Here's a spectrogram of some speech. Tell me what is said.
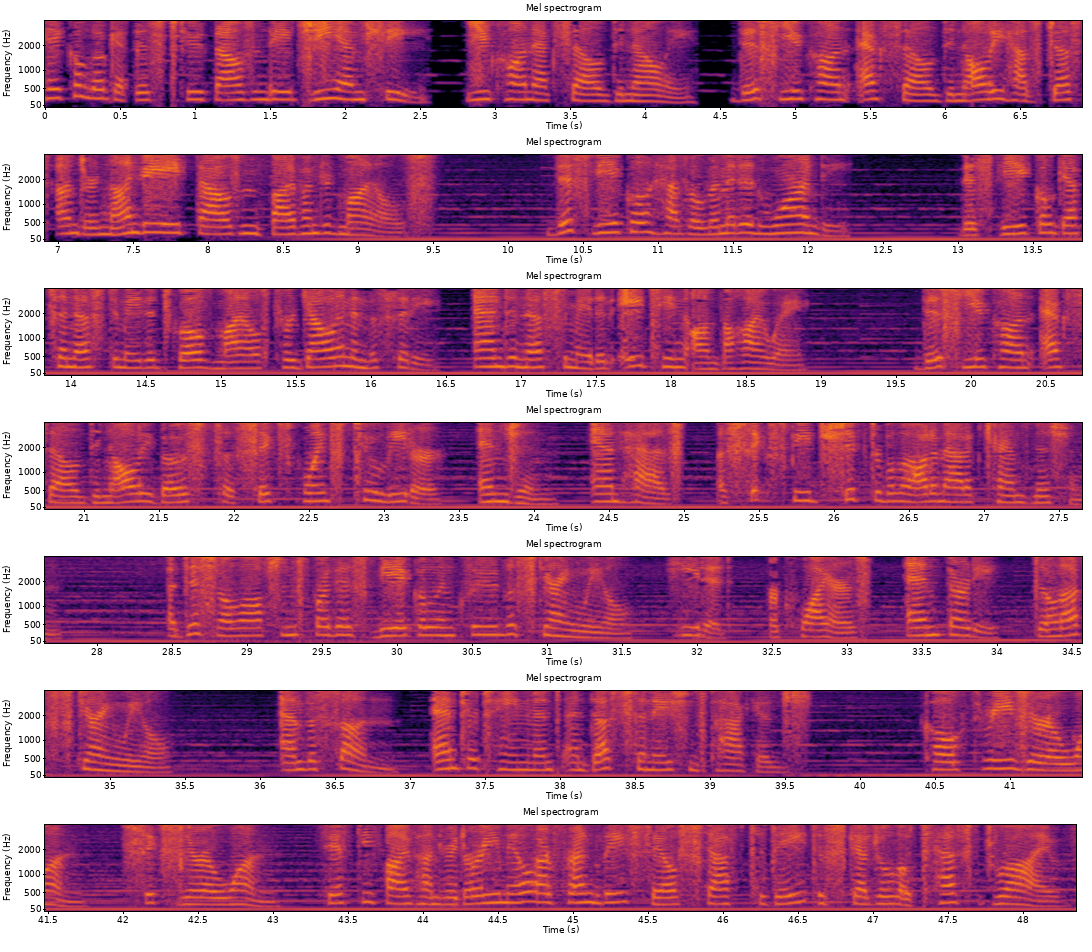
take a look at this 2008 GMC Yukon XL Denali. This Yukon XL Denali has just under 98,500 miles. This vehicle has a limited warranty. This vehicle gets an estimated 12 miles per gallon in the city, and an estimated 18 on the highway. This Yukon XL Denali boasts a 6.2-liter engine, and has a 6-speed shiftable automatic transmission. Additional options for this vehicle include the steering wheel, heated, requires, N30, deluxe steering wheel, and the Sun, Entertainment and Destinations package. Call 301-601-5500 or email our friendly sales staff today to schedule a test drive.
